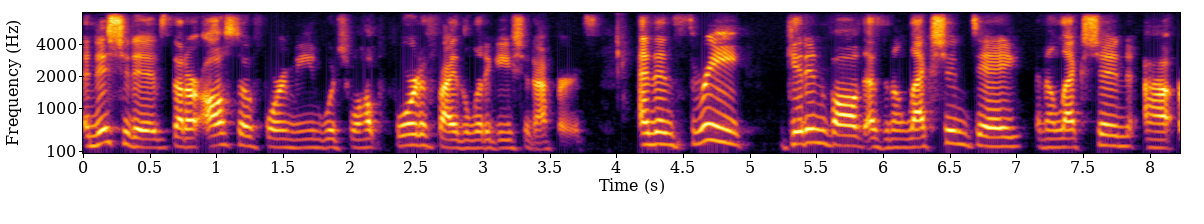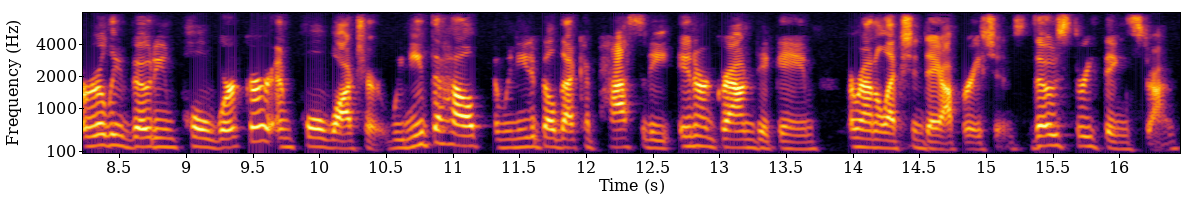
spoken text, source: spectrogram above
initiatives that are also forming, which will help fortify the litigation efforts. And then three, get involved as an election day, an election uh, early voting poll worker and poll watcher. We need the help and we need to build that capacity in our ground game around election day operations. Those three things, John.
